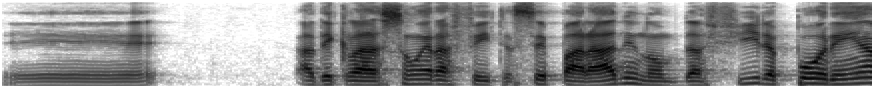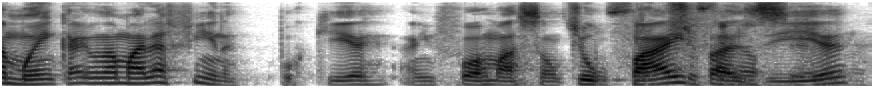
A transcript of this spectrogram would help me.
É, a declaração era feita separada em nome da filha, porém a mãe caiu na malha fina, porque a informação que o pai fazia né?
